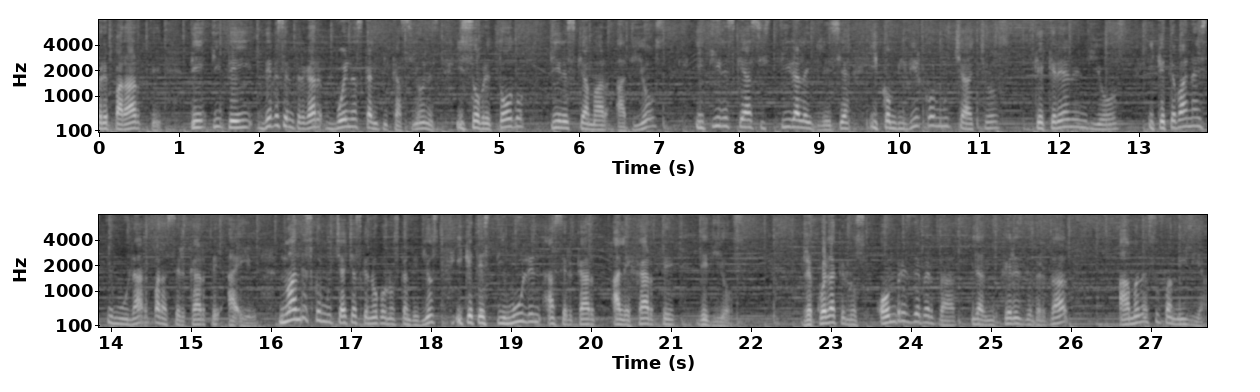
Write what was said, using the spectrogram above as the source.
prepararte, debes entregar buenas calificaciones y sobre todo tienes que amar a Dios y tienes que asistir a la iglesia y convivir con muchachos que crean en Dios y que te van a estimular para acercarte a Él. No andes con muchachas que no conozcan de Dios y que te estimulen a acercar, alejarte de Dios. Recuerda que los hombres de verdad y las mujeres de verdad aman a su familia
